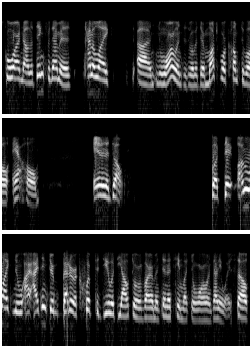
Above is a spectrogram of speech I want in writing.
score. Now the thing for them is kind of like uh, New Orleans is, but they're much more comfortable at home and in a dome. But they, unlike New, I, I think they're better equipped to deal with the outdoor environment than a team like New Orleans, anyway. So,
